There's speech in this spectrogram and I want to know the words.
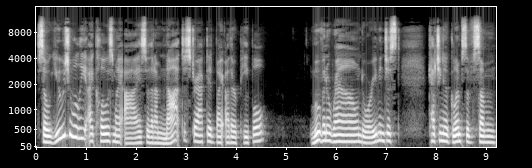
so usually i close my eyes so that i'm not distracted by other people moving around or even just catching a glimpse of some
